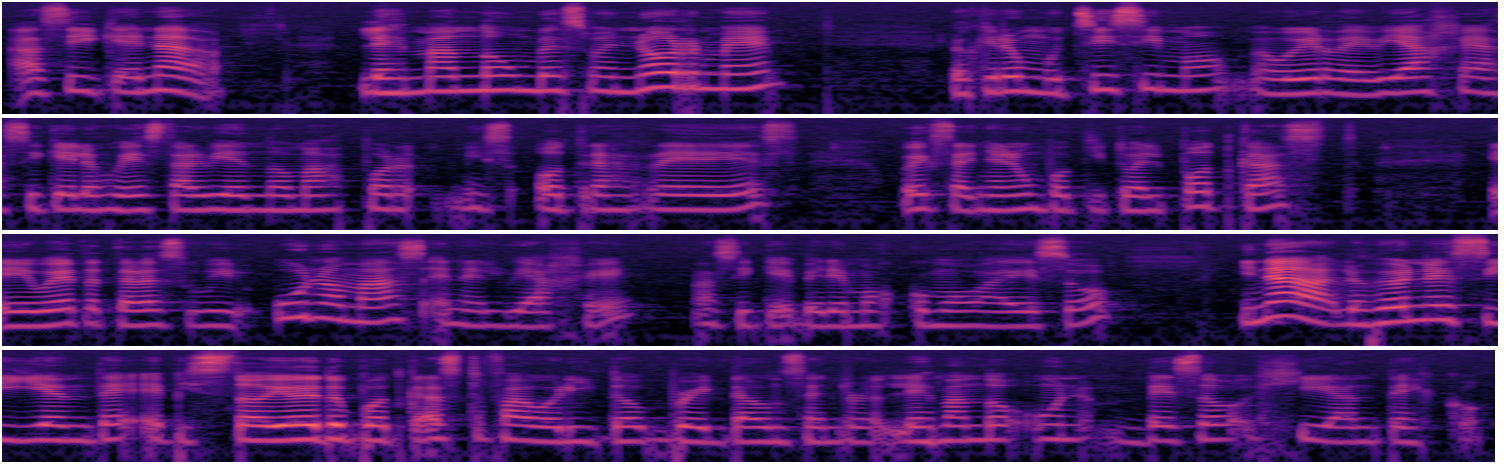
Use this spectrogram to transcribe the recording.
Así que nada, les mando un beso enorme. Los quiero muchísimo. Me voy a ir de viaje, así que los voy a estar viendo más por mis otras redes. Voy a extrañar un poquito el podcast. Eh, voy a tratar de subir uno más en el viaje, así que veremos cómo va eso. Y nada, los veo en el siguiente episodio de tu podcast favorito, Breakdown Central. Les mando un beso gigantesco.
